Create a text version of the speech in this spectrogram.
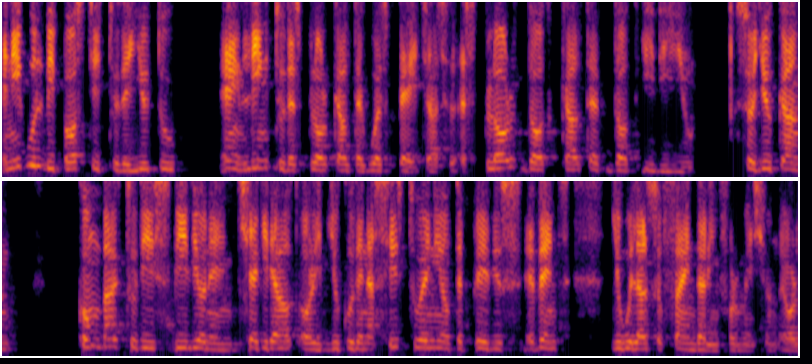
and it will be posted to the YouTube and linked to the Explore Caltech webpage as explore.caltech.edu. So you can come back to this video and check it out, or if you couldn't assist to any of the previous events, you will also find that information or,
